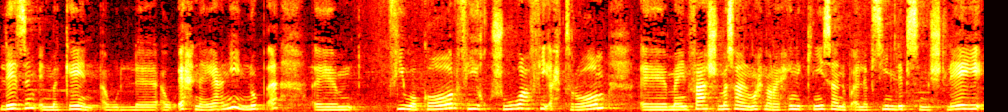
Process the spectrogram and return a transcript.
لازم المكان أو أو إحنا يعني نبقى في وقار في خشوع في احترام. آه، ما ينفعش مثلا وإحنا رايحين الكنيسة نبقى لابسين لبس مش لايق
